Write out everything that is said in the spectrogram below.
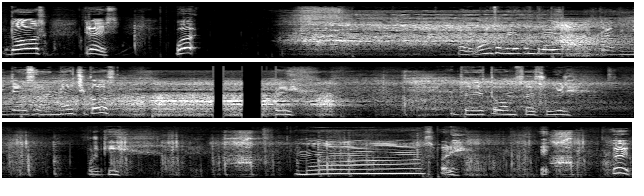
dos, tres. What? Vale, vamos a pelear contra el Dragon. Ya lo saben, ¿no, chicos? Ok. Antes de esto vamos a subir por aquí. Vamos. Vale. Eh, eh,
